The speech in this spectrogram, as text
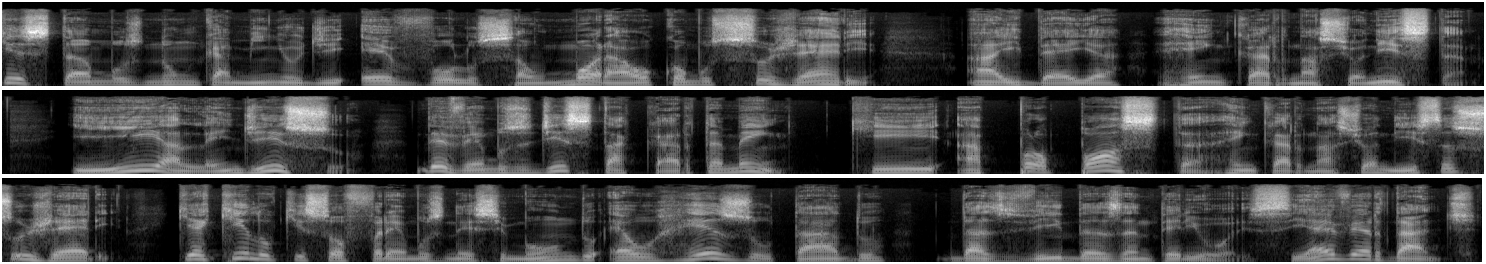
que estamos num caminho de evolução moral, como sugere a ideia reencarnacionista. E, além disso, devemos destacar também que a proposta reencarnacionista sugere que aquilo que sofremos nesse mundo é o resultado das vidas anteriores. Se é verdade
